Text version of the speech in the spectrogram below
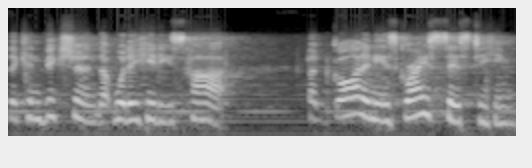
The conviction that would have hit his heart. But God, in His grace, says to him,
